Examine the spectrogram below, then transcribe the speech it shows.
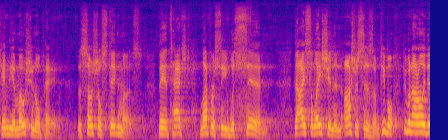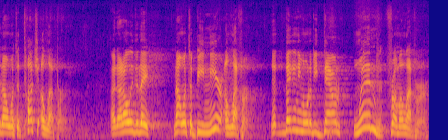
came the emotional pain the social stigmas. They attached leprosy with sin, the isolation and ostracism. People, people not only did not want to touch a leper, not only did they not want to be near a leper, eh, they didn't even want to be downwind from a leper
